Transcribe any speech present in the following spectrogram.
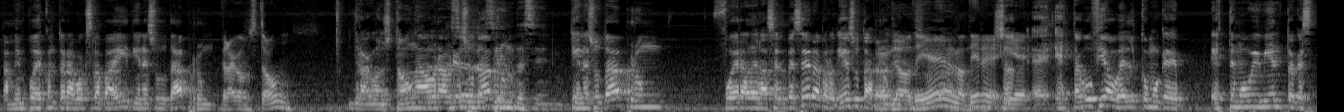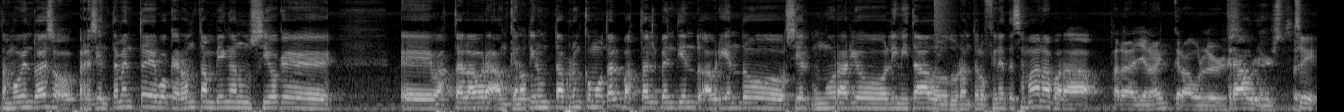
también puedes contar a VoxLab ahí, tiene su taproom. Dragonstone. Dragonstone ahora abrió su taproom. Tiene su taproom fuera de la cervecera, pero tiene su taproom. Lo tiene, lo tiene. Y- eh, está gufiado ver como que este movimiento que se está moviendo a eso. Recientemente Boquerón también anunció que eh, va a estar ahora, aunque no tiene un taproom como tal, va a estar vendiendo, abriendo un horario limitado durante los fines de semana para Para llenar crawlers. crawlers. Sí.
